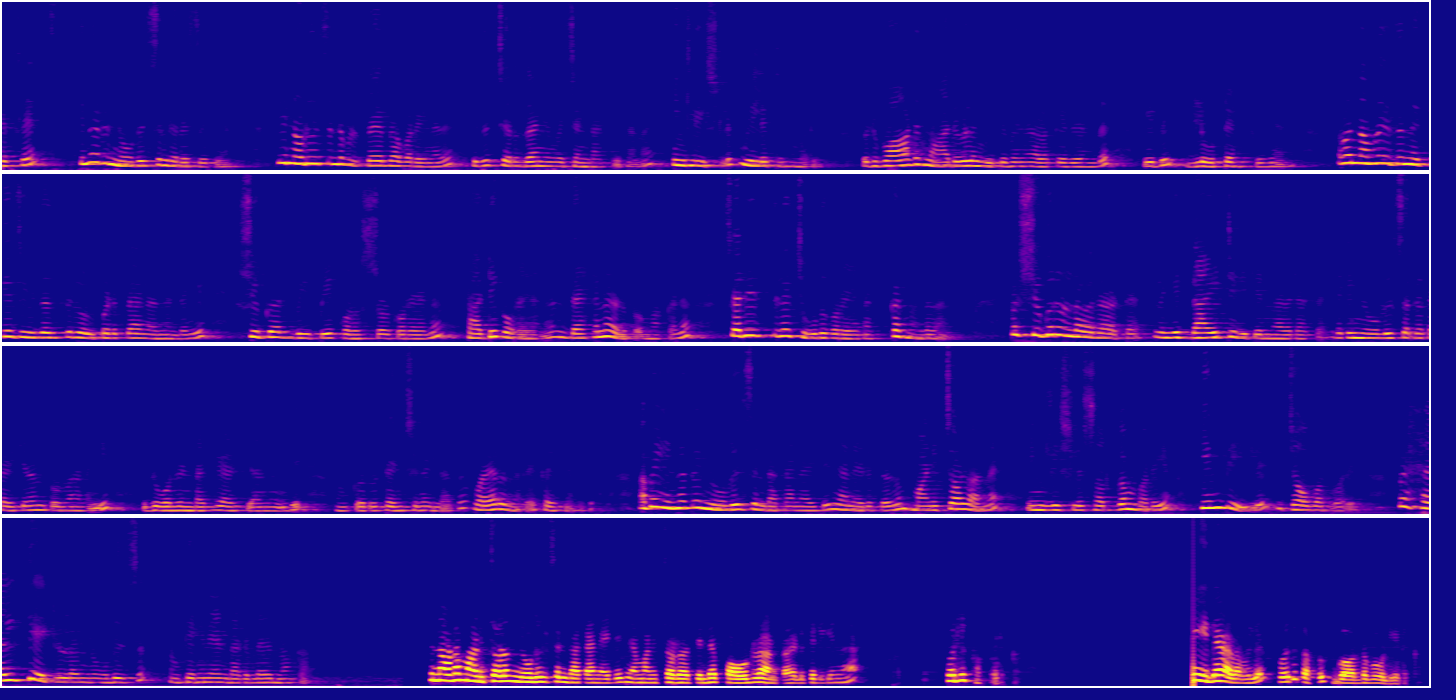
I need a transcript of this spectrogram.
Hi friends ഇന്നൊരു നൂഡിൽസിന്റെ റെസിപ്പിയാണ് ഈ നൂഡിൽസിന്റെ പ്രത്യേകത പറയുന്നത് ഇത് ചെറുധാന്യം വെച്ച് ഉണ്ടാക്കിയതാണ് ഇംഗ്ലീഷിൽ മില്ലറ്റ് എന്ന് പറയും. ഒരുപാട് നാരുകളും വിറ്റമിനുകളൊക്കെ ഇതുണ്ട്. ഇത് ഗ്ലൂട്ടൻ ഫ്രീ ആണ്. അപ്പം നമ്മൾ ഇത് നിത്യ ജീവിതത്തിൽ ഉൾപ്പെടുത്താനെന്നുണ്ടെങ്കിൽ ഷുഗർ ബി പി കൊളസ്ട്രോൾ കുറയാനും തടി കുറയാനും ദഹനം എളുപ്പമാക്കാനും ശരീരത്തിലെ ചൂട് കുറയാനൊക്കെ നല്ലതാണ്. ഇപ്പോൾ ഷുഗർ ഉള്ളവരാട്ടെ അല്ലെങ്കിൽ ഡയറ്റ് ഇരിക്കുന്നവരാട്ടെ ഇടയ്ക്ക് നൂഡിൽസൊക്കെ കഴിക്കണം എന്ന് തോന്നുകയാണെങ്കിൽ ഇതുപോലെ ഉണ്ടാക്കി കഴിക്കുകയാണെങ്കിൽ നമുക്കൊരു ടെൻഷനില്ലാതെ വയറ് നിറയെ കഴിക്കാൻ പറ്റും. അപ്പോൾ ഇന്നത്തെ ന്യൂഡിൽസ് ഉണ്ടാക്കാനായിട്ട് ഞാൻ എടുത്തത് മണിച്ചോളാണ്. ഇംഗ്ലീഷിൽ സ്വർഗം പറയും ഹിന്ദിയിൽ ജോബർ പറയും. അപ്പോൾ ഹെൽത്തി ആയിട്ടുള്ള ന്യൂഡിൽസ് നമുക്ക് എങ്ങനെയാണ് ഉണ്ടാക്കേണ്ടതെന്ന് നോക്കാം. നമ്മുടെ മണിച്ചോളം ന്യൂഡിൽസ് ഉണ്ടാക്കാനായിട്ട് ഞാൻ മണിച്ചോളത്തിന്റെ പൗഡറാണ് കേട്ടോ എടുത്തിരിക്കുന്നത്. ഒരു കപ്പ് എടുക്കാം. ഇതേ അളവിൽ ഒരു കപ്പ് ഗോതമ്പ് പൊടി എടുക്കാം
